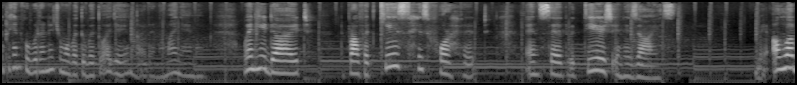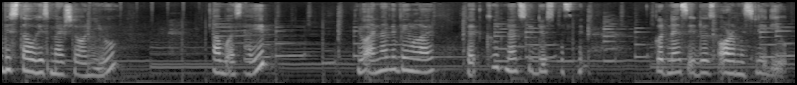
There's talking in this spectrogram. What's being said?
Tapi kan kuburannya cuma batu-batu aja ya, nggak ada namanya emang. When he died, the Prophet kissed his forehead and said with tears in his eyes, May Allah bestow His mercy on you, Abu Sahib. You are not living life that could not seduce us, could not seduce or mislead you.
